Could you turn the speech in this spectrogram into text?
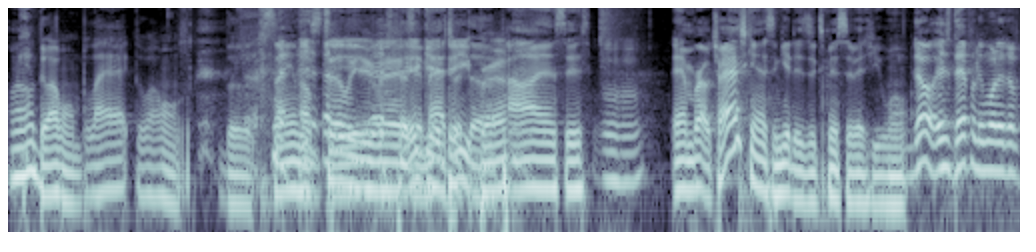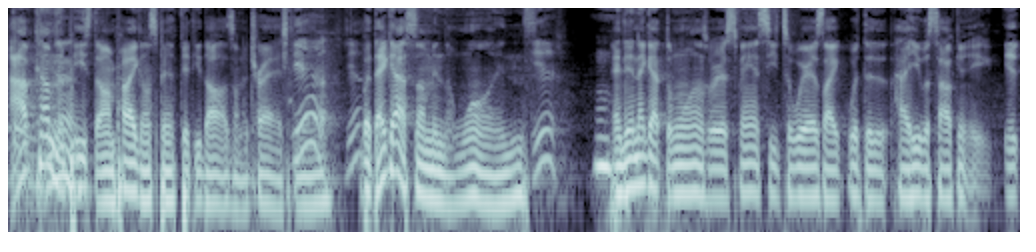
well, do I want black? Do I want the same? I'm telling you, man, Does it get deep, the bro. appliances? Mm-hmm. And bro, trash cans can get as expensive as you want. No, it's definitely one of them. Things. I've come to peace though. I'm probably gonna spend fifty dollars on a trash can. Yeah, yeah. But they got some in the ones, Yeah, mm. and then they got the ones where it's fancy to where it's like with the how he was talking. It, it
